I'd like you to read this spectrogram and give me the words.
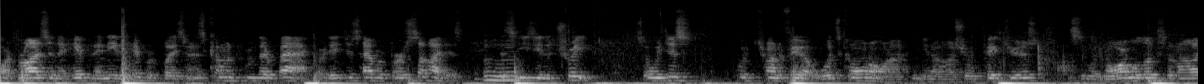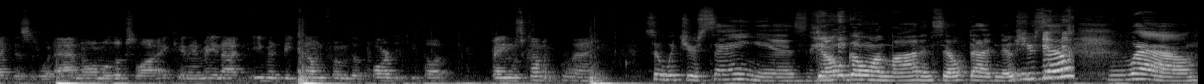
arthritis in the hip and they need a hip replacement. It's coming from their back, or they just have a bursitis. It's mm-hmm. easy to treat. So we just we're trying to figure out what's going on. I, you know, I show pictures. This is what normal looks like. This is what abnormal looks like, and it may not even be coming from the part that you thought pain was coming from. Right. So what you're saying is, don't go online and self-diagnose yourself. Wow.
